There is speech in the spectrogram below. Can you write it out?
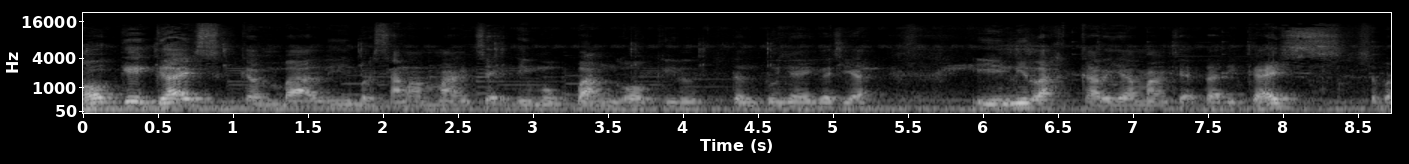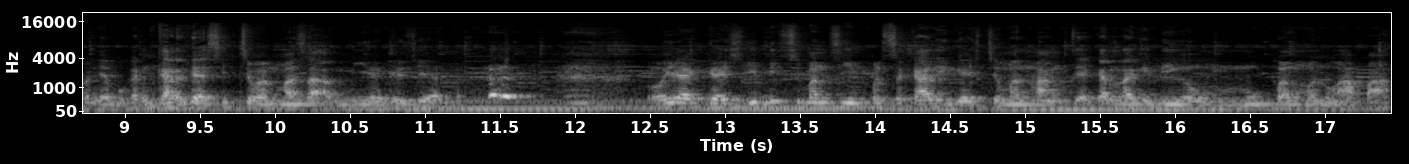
Oke guys, kembali bersama Mangcek di mukbang gokil tentunya ya guys ya. Inilah karya Mangcek tadi guys. Sebenarnya bukan karya sih, cuman masak mie ya guys ya. oh ya guys, ini cuman simple sekali guys. Cuman Mangcek kan lagi bingung mukbang menu apa.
